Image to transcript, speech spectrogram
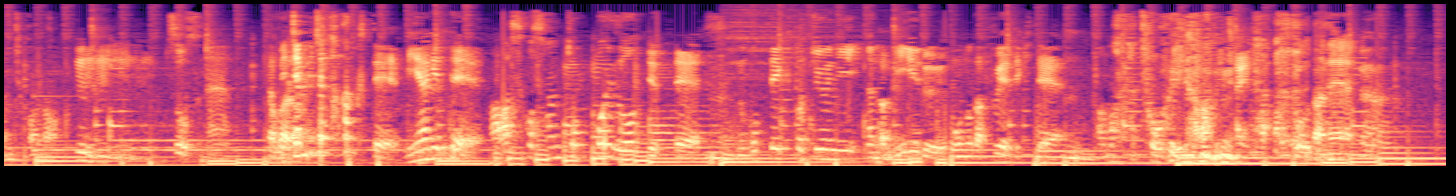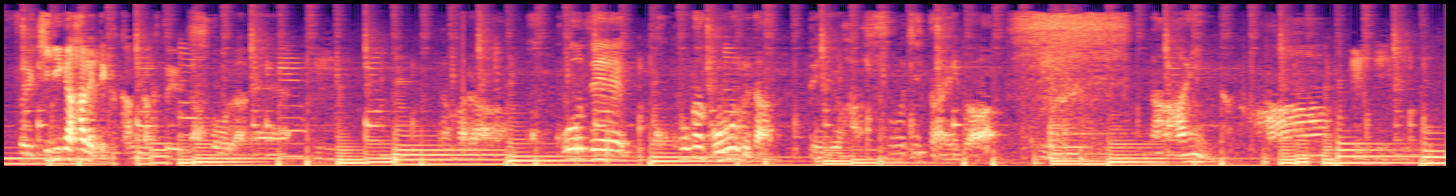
感じかな。うんうんそうっすね。めちゃめちゃ高くて見上げてああそこ山頂っぽいぞって言ってうん。登っていく途中になんか見えるものが増えてきてうん。あまだ遠いなみたいな、そうだね。うん、そういう霧が晴れていく感覚というか、そうだね。うん。だからここでここがゴールだっていう発想自体がないんだな。うん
